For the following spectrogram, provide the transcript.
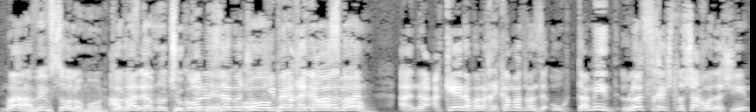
מה? אביב סולומון, כל אבל הזדמנות שהוא כל קיבל, הזדמנות שהוא קיבל אחרי כמה זמן. אנ- כן, אבל אחרי כמה זמן זה, הוא תמיד לא שיחק שלושה חודשים,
